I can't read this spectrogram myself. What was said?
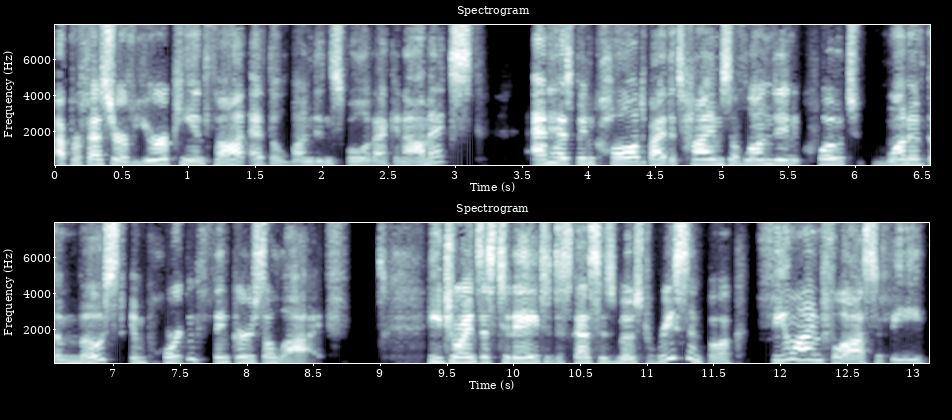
a professor of European thought at the London School of Economics, and has been called by the Times of London, quote, one of the most important thinkers alive. He joins us today to discuss his most recent book, Feline Philosophy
